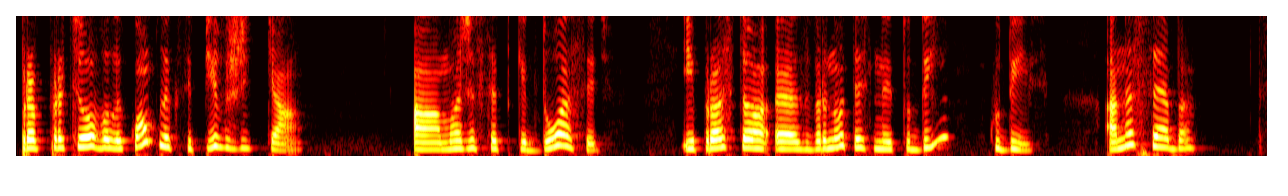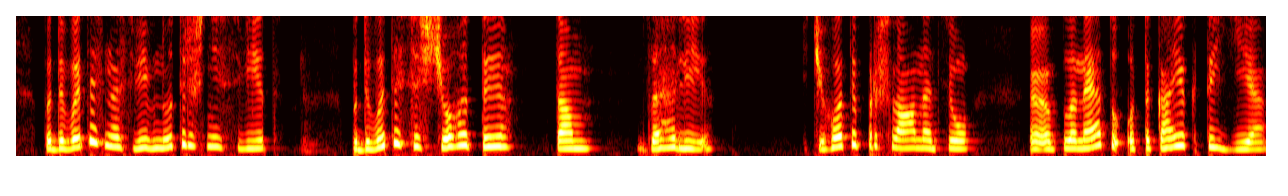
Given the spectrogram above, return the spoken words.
пропрацьовували комплекси півжиття. А може, все-таки досить, і просто е, звернутися не туди, кудись, а на себе. Подивитись на свій внутрішній світ, подивитися, з чого ти там взагалі, чого ти прийшла на цю е, планету, от така, як ти є.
